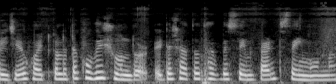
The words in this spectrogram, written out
এই যে হোয়াইট কালারটা খুবই সুন্দর। এটার সাথে থাকবে সেম প্যান্ট সেম ওনা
